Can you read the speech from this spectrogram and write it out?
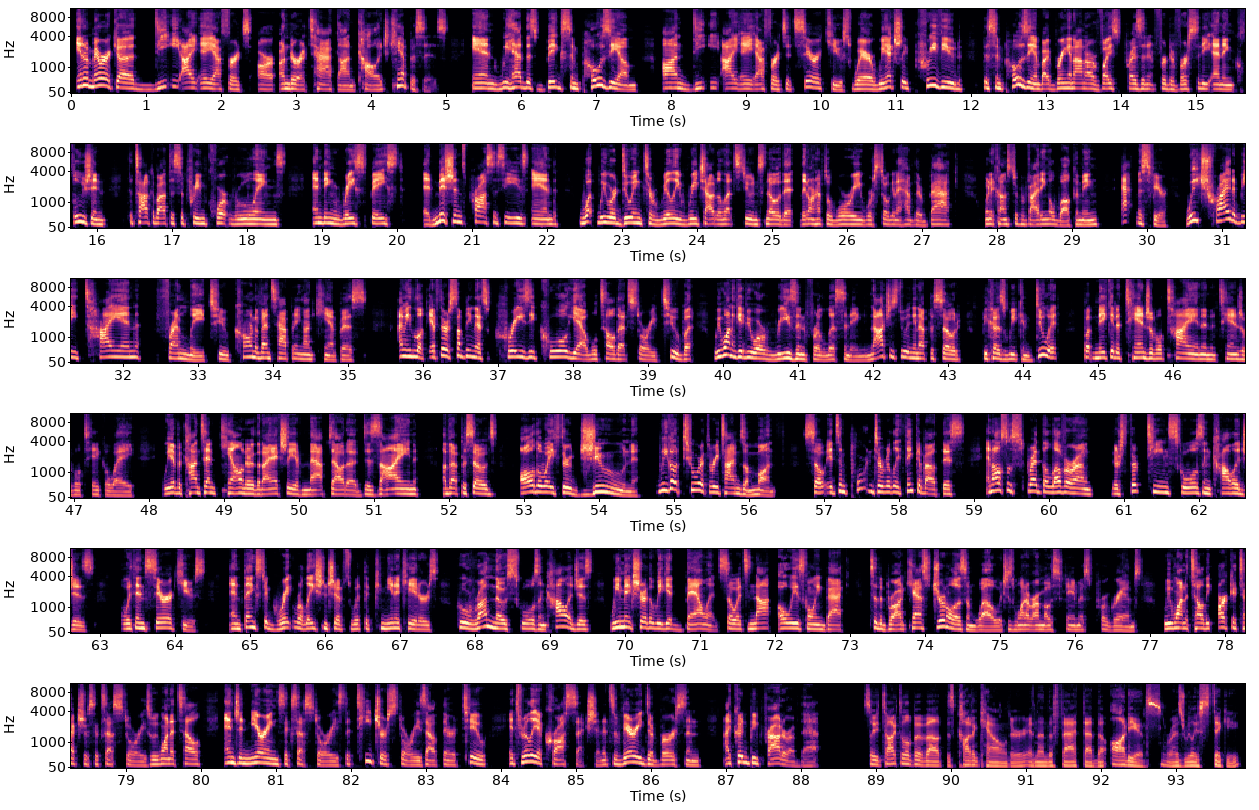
in America, DEIA efforts are under attack on college campuses. And we had this big symposium on DEIA efforts at Syracuse, where we actually previewed the symposium by bringing on our vice president for diversity and inclusion to talk about the Supreme Court rulings, ending race based admissions processes, and what we were doing to really reach out and let students know that they don't have to worry. We're still going to have their back when it comes to providing a welcoming atmosphere. We try to be tie in friendly to current events happening on campus. I mean, look, if there's something that's crazy cool, yeah, we'll tell that story too. But we want to give you a reason for listening, not just doing an episode because we can do it, but make it a tangible tie in and a tangible takeaway. We have a content calendar that I actually have mapped out a design of episodes all the way through June. We go two or three times a month. So it's important to really think about this and also spread the love around. There's 13 schools and colleges within Syracuse. And thanks to great relationships with the communicators who run those schools and colleges, we make sure that we get balance. So it's not always going back to the broadcast journalism well, which is one of our most famous programs. We want to tell the architecture success stories. We want to tell engineering success stories, the teacher stories out there too. It's really a cross section. It's very diverse, and I couldn't be prouder of that. So you talked a little bit about this content calendar and then the fact that the audience right, is really sticky.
